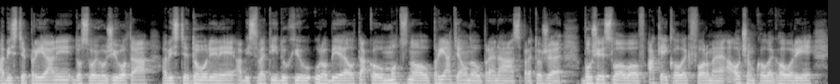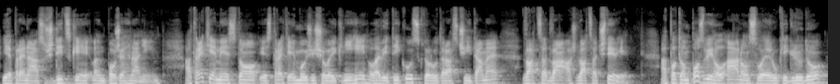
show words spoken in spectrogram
aby ste prijali do svojho života, aby ste dovolili, aby Svetý Duch ju urobil takou mocnou, priateľnou pre nás, pretože Božie slovo v akejkoľvek forme a o čomkoľvek hovorí, je pre nás vždycky len požehnaním. A tretie miesto je z tretej Mojžišovej knihy Levitikus, ktorú teraz čítame, 22 až 24. A potom pozvihol Áron svoje ruky k ľudu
